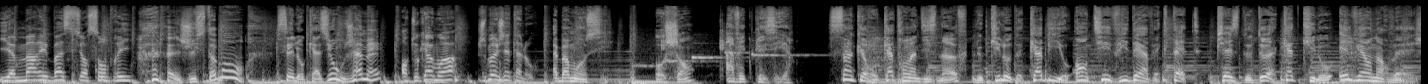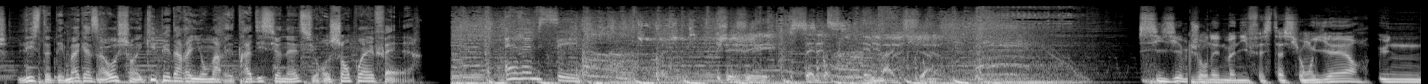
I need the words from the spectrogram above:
il y a marée basse sur son prix. Justement, c'est l'occasion ou jamais. En tout cas, moi, je me jette à l'eau. Eh ben moi aussi. Auchan, avec plaisir. 5,99€ le kilo de cabillaud entier vidé avec tête. Pièce de 2 à 4 kilos élevée en Norvège. Liste des magasins Auchan équipés d'un rayon marée traditionnel sur Auchan.fr. RMC. GG, 7 et match. Sixième journée de manifestation hier, une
